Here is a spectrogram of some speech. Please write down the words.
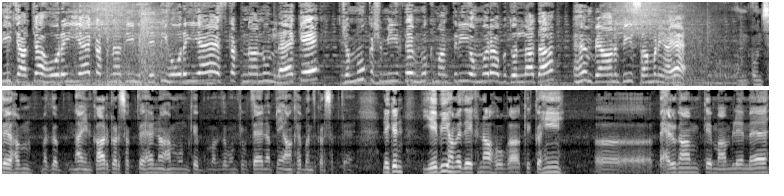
ਦੀ ਚਰਚਾ ਹੋ ਰਹੀ ਹੈ ਘਟਨਾ ਦੀ ਨਿਖੇਧੀ ਹੋ ਰਹੀ ਹੈ ਇਸ ਘਟਨਾ ਨੂੰ ਲੈ ਕੇ ਜੰਮੂ ਕਸ਼ਮੀਰ ਦੇ ਮੁੱਖ ਮੰਤਰੀ ਉਮਰ ਅਬਦੁੱਲਾ ਦਾ ਅਹਿਮ ਬਿਆਨ ਵੀ ਸਾਹਮਣੇ ਆਇਆ ਹੈ उन, उनसे हम मतलब ना इनकार कर सकते हैं ना हम उनके मतलब उनके तहत अपनी आंखें बंद कर सकते हैं लेकिन ये भी हमें देखना होगा कि कहीं अ, पहलगाम के मामले में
